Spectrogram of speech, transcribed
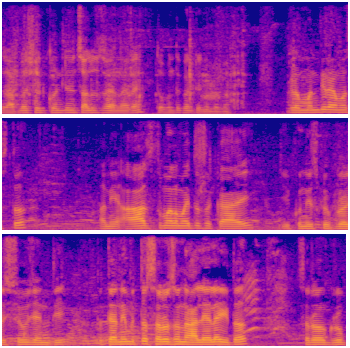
तर आपलं शूट कंटिन्यू चालूच राहणार आहे. तोपर्यंत कंटिन्यू बघा. इकडं मंदिर आहे मस्त. आणि आज तुम्हाला माहीत असं काय एकोणीस फेब्रुवारी शिवजयंती. तर त्यानिमित्त सर्वजण आलेलं आहे इथं. सर्व ग्रुप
